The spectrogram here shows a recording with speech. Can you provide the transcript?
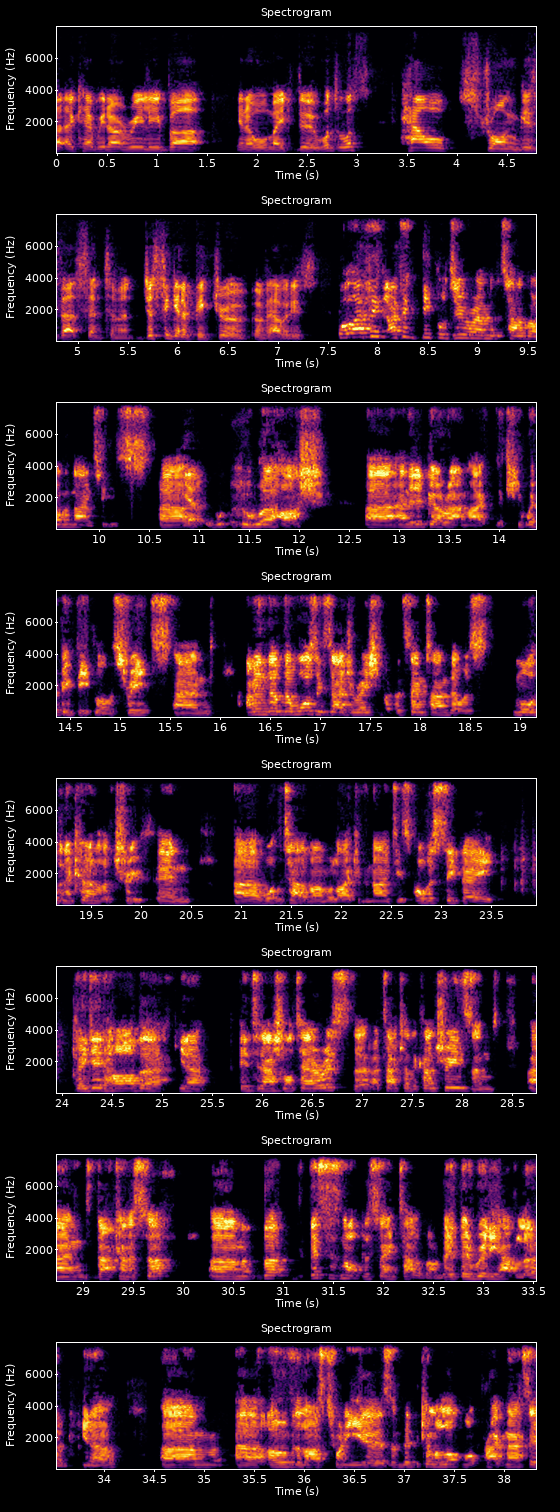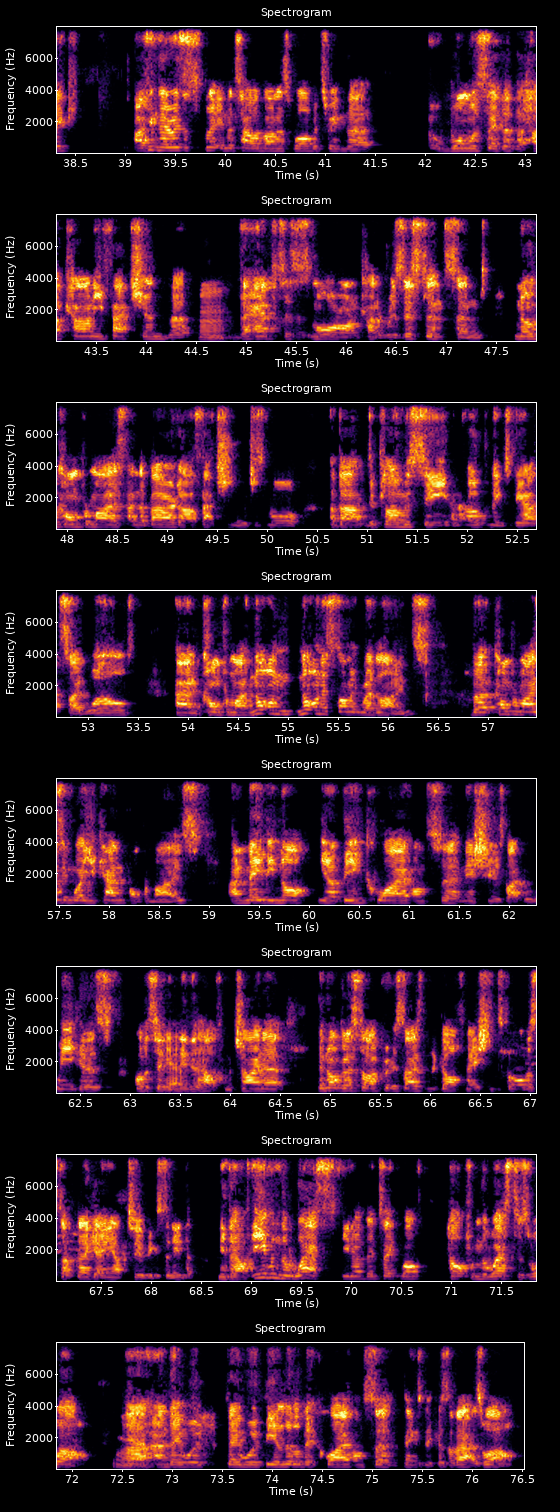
uh, okay, we don't really, but you know we'll make do? What's what's how strong is that sentiment? Just to get a picture of, of how it is. Well, I think I think people do remember the Taliban in the nineties, uh, Yeah. wh- who were harsh, uh, and they did go around like whipping people on the streets. And I mean, there, there was exaggeration, but at the same time, there was more than a kernel of truth in uh, what the Taliban were like in the nineties. Obviously, they they did harbour, you know, international terrorists that attacked other countries and and that kind of stuff. Um, but this is not the same Taliban. They they really have learned, you know um, uh, over the last 20 years, and they've become a lot more pragmatic. I think there is a split in the Taliban as well between the one would say that the Haqqani faction, that Mm. the emphasis is more on kind of resistance and no compromise, and the Baradar faction, which is more about diplomacy and opening to the outside world and compromise, not on not on Islamic red lines, but compromising where you can compromise, and maybe not, you know, being quiet on certain issues like the Uyghurs. Obviously, Yeah. they needed help from China. They're not going to start criticizing the Gulf nations for all the stuff they're getting up to because they need the, need the help. Even the West, you know, they take well help from the West as well, Yeah. uh, and they would they would be a little bit quiet on certain things because of that as well.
